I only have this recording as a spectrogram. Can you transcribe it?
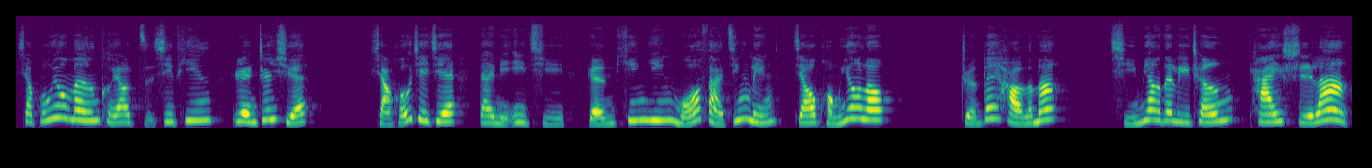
小朋友们可要仔细听，认真学。小猴姐姐带你一起跟拼音魔法精灵交朋友喽！准备好了吗？奇妙的旅程开始啦！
